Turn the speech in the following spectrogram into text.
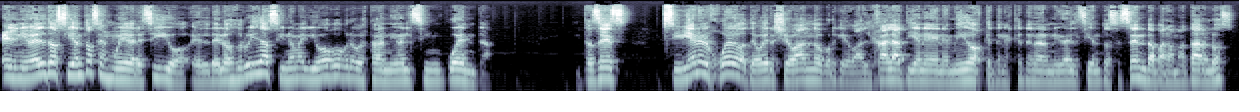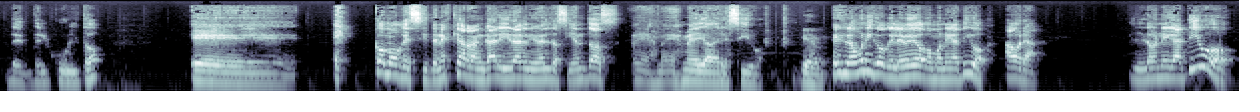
el nivel 200 es muy agresivo. El de los druidas, si no me equivoco, creo que estaba en nivel 50. Entonces, si bien el juego te va a ir llevando, porque Valhalla tiene enemigos que tenés que tener nivel 160 para matarlos de- del culto, eh, es como que si tenés que arrancar e ir al nivel 200, es, es medio agresivo. Bien. Es lo único que le veo como negativo. Ahora, lo negativo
